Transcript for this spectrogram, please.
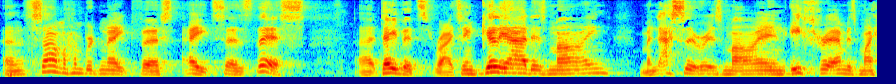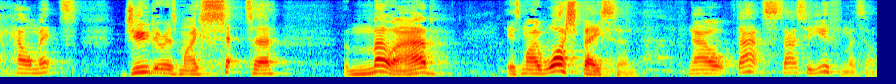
And Psalm 108, verse 8 says this uh, David's writing Gilead is mine, Manasseh is mine, Ephraim is my helmet, Judah is my scepter, Moab is my wash basin. Now, that's, that's a euphemism.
